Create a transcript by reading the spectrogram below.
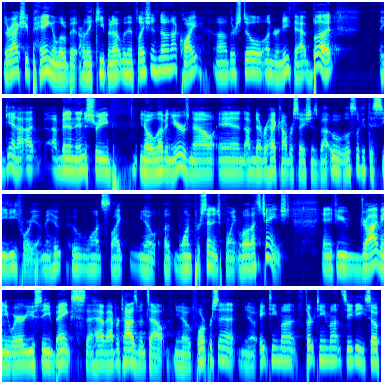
they're actually paying a little bit. Are they keeping up with inflation? No, not quite. Uh, they're still underneath that. But again, I, I've been in the industry, you know, 11 years now, and I've never had conversations about, ooh, let's look at this CD for you. I mean, who who wants like you know a one percentage point? Well, that's changed. And if you drive anywhere, you see banks that have advertisements out, you know, 4%, you know, 18 month, 13 month CD. So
